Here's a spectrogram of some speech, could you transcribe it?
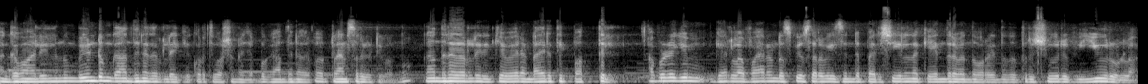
അങ്കമാലിയിൽ നിന്നും വീണ്ടും ഗാന്ധിനഗറിലേക്ക് കുറച്ച് വർഷം കഴിഞ്ഞപ്പോൾ ഗാന്ധിനഗർ ട്രാൻസ്ഫർ കിട്ടി വന്നു. ഗാന്ധിനഗറിൽ ഇരിക്കവേ രണ്ടായിരത്തി പത്തിൽ അപ്പോഴേക്കും കേരള ഫയർ ആൻഡ് റെസ്ക്യൂ സർവീസിന്റെ പരിശീലന കേന്ദ്രം എന്ന് പറയുന്നത് തൃശ്ശൂർ വിയൂരുള്ള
